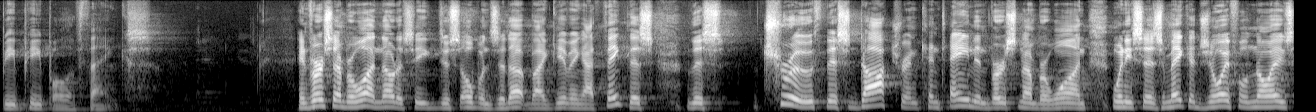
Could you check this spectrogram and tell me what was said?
Be people of thanks. In verse number one, notice he just opens it up by giving, I think, this, this truth, this doctrine contained in verse number one, when he says, Make a joyful noise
